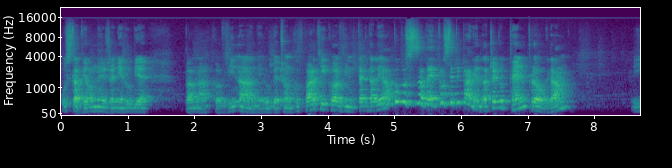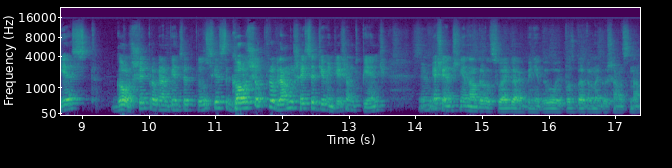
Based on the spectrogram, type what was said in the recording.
ustawiony, że nie lubię pana Korwina, nie lubię członków partii Korwin i tak dalej. Ja po prostu zadaję proste pytanie, dlaczego ten program jest gorszy, program 500 plus jest gorszy od programu 695 miesięcznie na dorosłego, jakby nie było i pozbawionego szans na,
